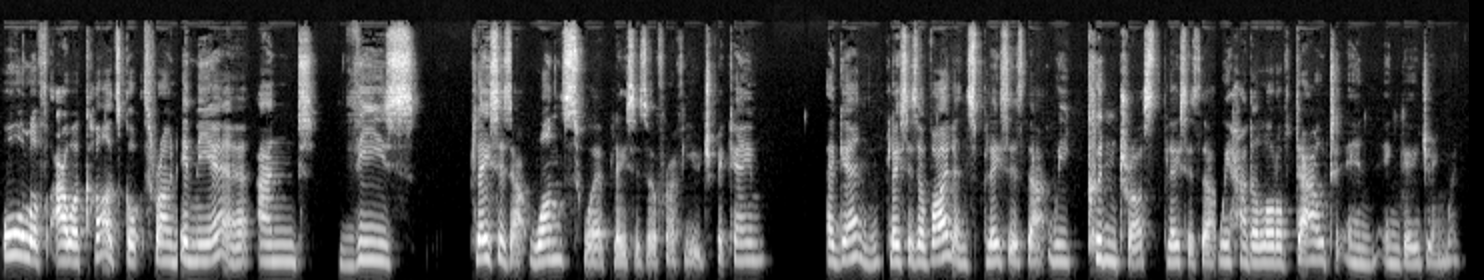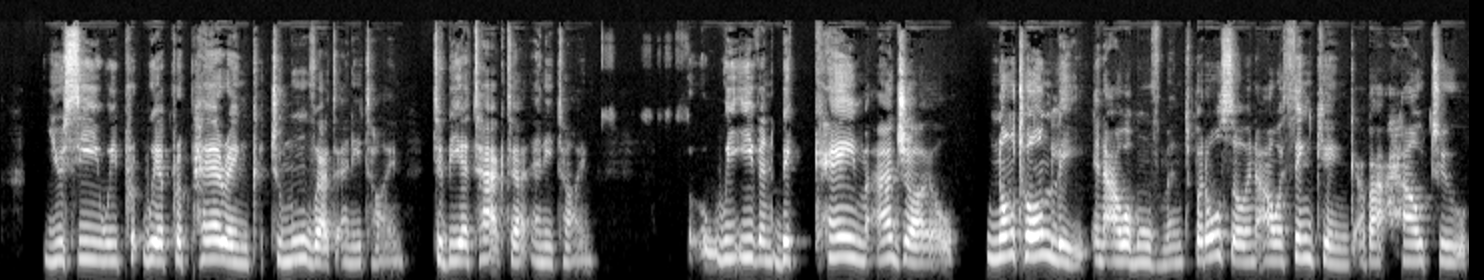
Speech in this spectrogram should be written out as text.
all of our cards got thrown in the air, and these places at once were places of refuge became again places of violence, places that we couldn't trust, places that we had a lot of doubt in engaging with. You see, we pre- we're preparing to move at any time to be attacked at any time. We even became agile, not only in our movement, but also in our thinking about how to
